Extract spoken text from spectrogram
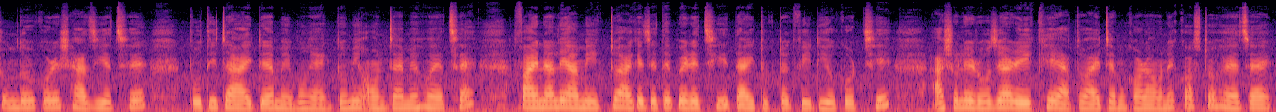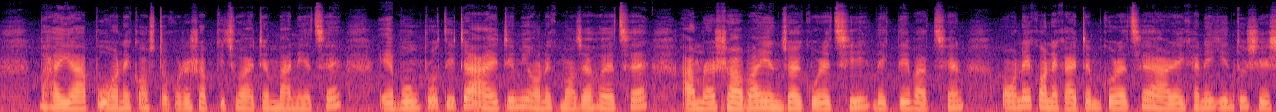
সুন্দর করে সাজিয়েছে। প্রতিটা আইটেম এবং একদমই অন টাইমে হয়েছে। ফাইনালি আমি একটু আগে যেতে পেরেছি, তাই টুকটাক ভিডিও করছি। আসলে রোজা রেখে এত আইটেম করা অনেক কষ্ট হয়ে যায়। ভাইয়া আপু অনেক কষ্ট করে সব কিছু আইটেম বানিয়েছে এবং প্রতিটা আইটেমই অনেক মজা হয়েছে। আমরা সবাই এনজয় করেছি, দেখতেই পাচ্ছেন। অনেক অনেক আইটেম করেছে আর এখানে কিন্তু শেষ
